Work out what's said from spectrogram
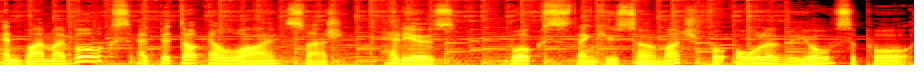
and buy my books at bit.ly slash Helios books. Thank you so much for all of your support.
